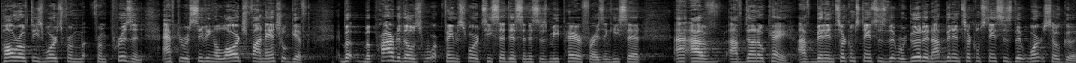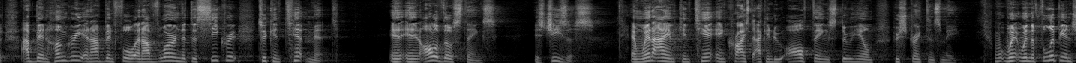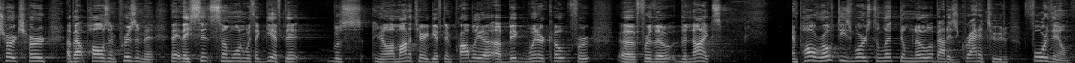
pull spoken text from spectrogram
Paul wrote these words from, from prison after receiving a large financial gift. But, but prior to those famous words, he said this, and this is me paraphrasing. He said, I've, I've done okay. I've been in circumstances that were good, and I've been in circumstances that weren't so good. I've been hungry, and I've been full, and I've learned that the secret to contentment in, in all of those things is Jesus. And when I am content in Christ, I can do all things through him who strengthens me. When, when the Philippian church heard about Paul's imprisonment, they, they sent someone with a gift that was you know, a monetary gift and probably a, a big winter coat for, uh, for the, the nights. And Paul wrote these words to let them know about his gratitude for them.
